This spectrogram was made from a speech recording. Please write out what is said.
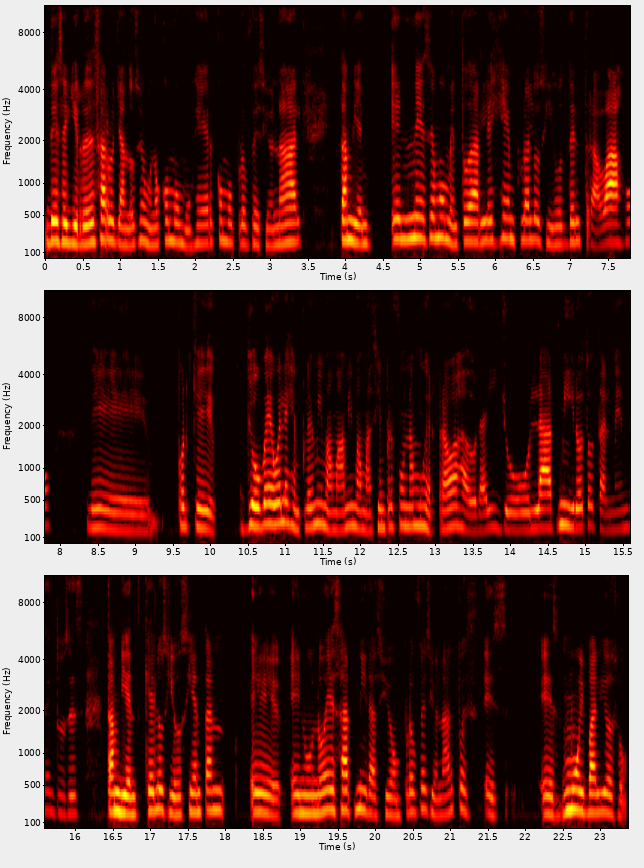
de seguir desarrollándose uno como mujer, como profesional. También en ese momento darle ejemplo a los hijos del trabajo, de, porque yo veo el ejemplo de mi mamá, mi mamá siempre fue una mujer trabajadora y yo la admiro totalmente, entonces también que los hijos sientan eh, en uno esa admiración profesional, pues es, es muy valioso.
